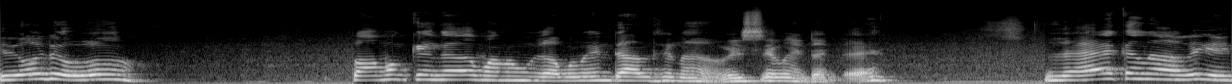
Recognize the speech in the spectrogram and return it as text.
ఈరోజు ప్రాముఖ్యంగా మనం గమనించాల్సిన విషయం ఏంటంటే లేఖనాలు ఏం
